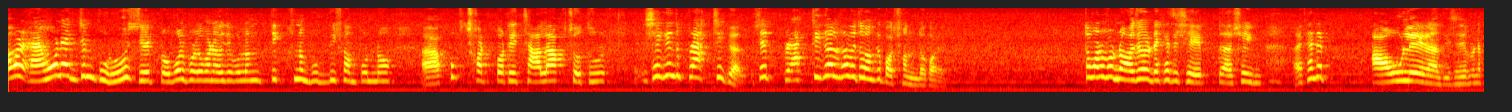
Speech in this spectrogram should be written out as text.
আবার এমন একজন পুরুষ যে প্রবল পরিমাণে ওই যে বললাম তীক্ষ্ণ বুদ্ধি সম্পন্ন খুব ছটপটে, চালাক, চতুর সে কিন্তু প্র্যাকটিক্যাল সে প্র্যাকটিক্যালভাবে তোমাকে পছন্দ করে। তোমার উপর নজর রেখেছে সে সেই, এখানে আউলে এনার্জি দিয়েছে মানে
